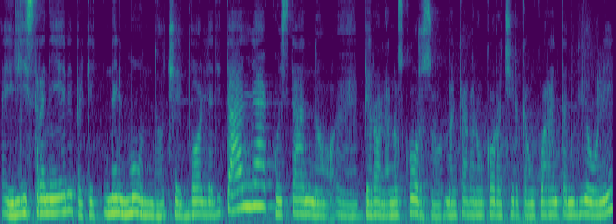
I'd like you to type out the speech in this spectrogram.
gli stranieri perché nel mondo c'è voglia d'Italia, quest'anno eh, però l'anno scorso mancavano ancora circa un 40 milioni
